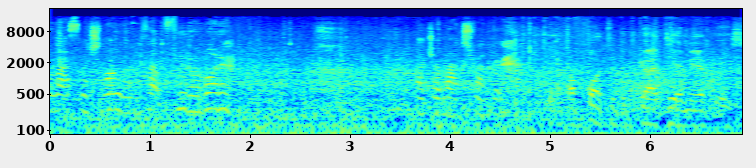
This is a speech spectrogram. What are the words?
can't last much longer without food or water. Watch our backs, Recker. How far to the goddamn airbase?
